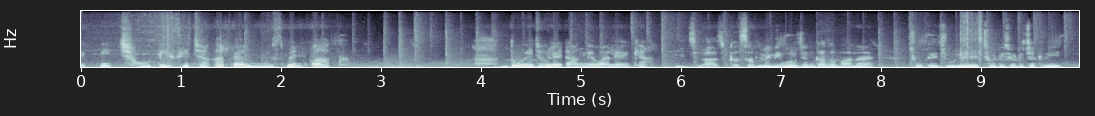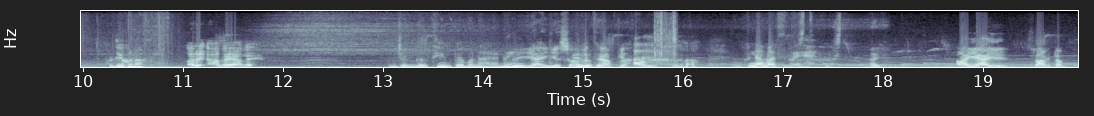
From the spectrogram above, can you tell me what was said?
इतनी छोटी सी जगह पे अम्यूजमेंट पार्क दो ही झूले टांगने वाले हैं क्या? पीछे आजकल सब मिनी वर्जन का जमाना है। छोटे झूले छोटी छोटी चक्री। और देखो ना। अरे आ गए आ गए। जंगल थीम पे बनाया नहीं? आइए आइए स्वागत है आपका। नमस्ते। आइए आइए स्वागतम।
